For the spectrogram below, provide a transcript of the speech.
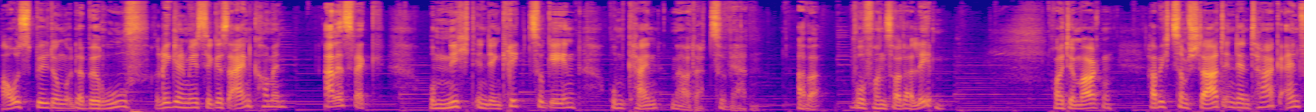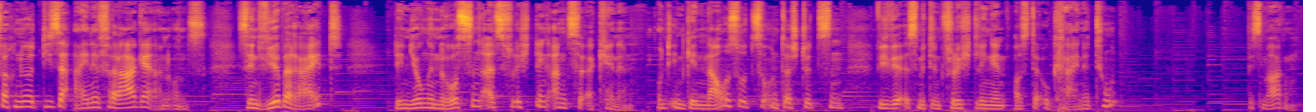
Ausbildung oder Beruf, regelmäßiges Einkommen, alles weg, um nicht in den Krieg zu gehen, um kein Mörder zu werden. Aber wovon soll er leben? Heute Morgen habe ich zum Start in den Tag einfach nur diese eine Frage an uns. Sind wir bereit, den jungen Russen als Flüchtling anzuerkennen und ihn genauso zu unterstützen, wie wir es mit den Flüchtlingen aus der Ukraine tun? Bis morgen.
